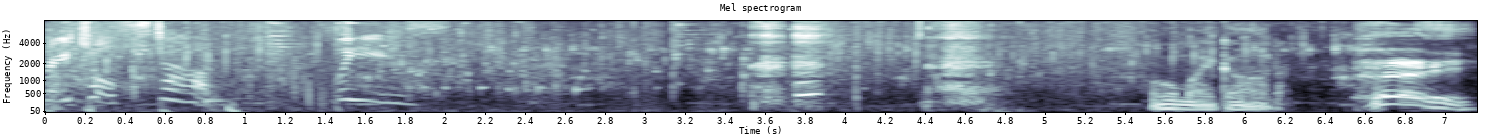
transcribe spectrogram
Rachel, stop. Please. Oh my god. Hey,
